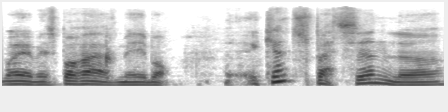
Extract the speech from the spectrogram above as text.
Ouais, mais c'est pas grave. Mais bon, Euh, quand tu patines, là,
